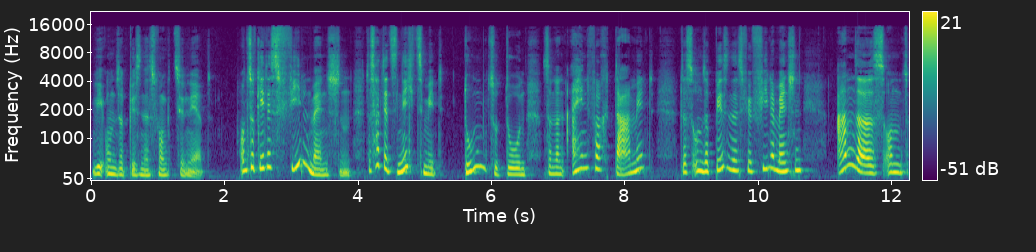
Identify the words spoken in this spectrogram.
wie unser Business funktioniert. Und so geht es vielen Menschen. Das hat jetzt nichts mit dumm zu tun, sondern einfach damit, dass unser Business für viele Menschen anders und,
